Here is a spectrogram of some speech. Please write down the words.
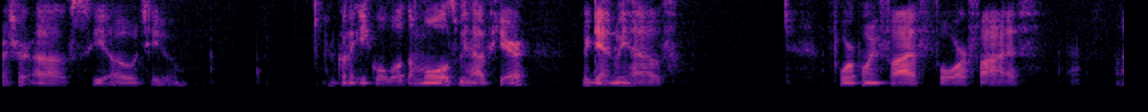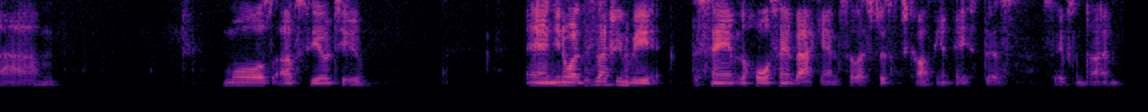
Pressure of CO2 is going to equal, well, the moles we have here. Again, we have 4.545 um, moles of CO2. And you know what, this is actually going to be the same, the whole same backend, so let's just copy and paste this, save some time.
